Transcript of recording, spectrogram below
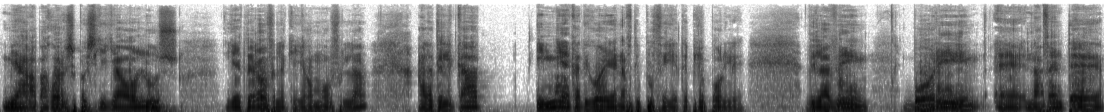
Μια απαγόρευση που ισχύει για όλους, για ετερόφιλα και για ομόφυλα, αλλά τελικά η μία κατηγορία είναι αυτή που θίγεται πιο πολύ. Δηλαδή, μπορεί ε, να φαίνεται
